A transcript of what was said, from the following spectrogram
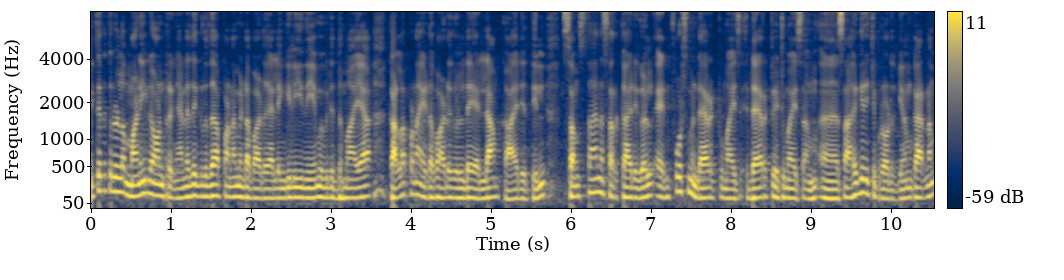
ഇത്തരത്തിലുള്ള മണി ലോണ്ടറിങ് അനധികൃത പണമിടപാട് അല്ലെങ്കിൽ ഈ നിയമവിരുദ്ധമായ കള്ളപ്പണ ഇടപാടുകളുടെ എല്ലാം കാര്യത്തിൽ സംസ്ഥാന സർക്കാരുകൾ എൻഫോഴ്സ്മെന്റ് ഡയറക്ടറുമായി ഡയറക്ടറേറ്റുമായി സഹകരിച്ച് പ്രവർത്തിക്കണം. കാരണം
